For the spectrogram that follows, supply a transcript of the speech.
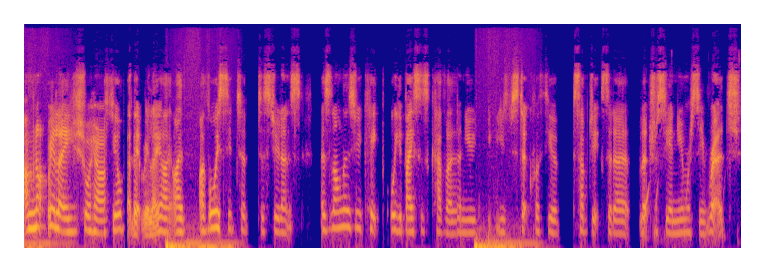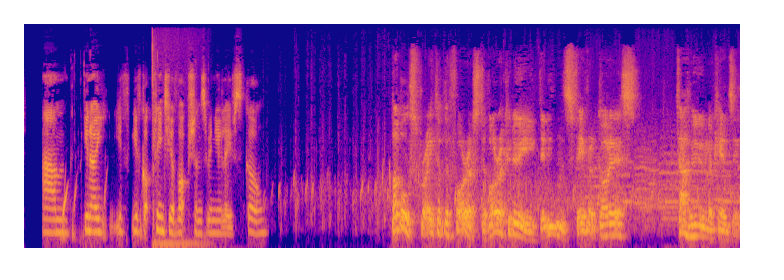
I'm not really sure how I feel about that. Really, I, I I've always said to, to students, as long as you keep all your bases covered and you you stick with your subjects that are literacy and numeracy rich, um, you know you've you've got plenty of options when you leave school. Bubble Sprite of the Forest of Orokonui, Dunedin's favourite goddess, Tahu Mackenzie.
